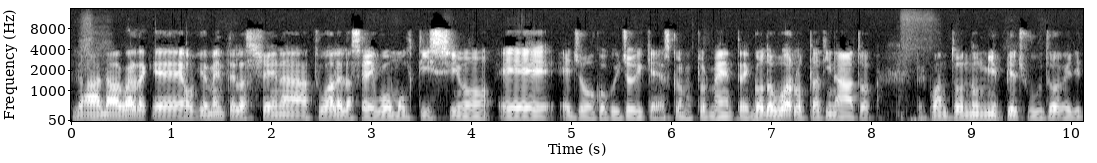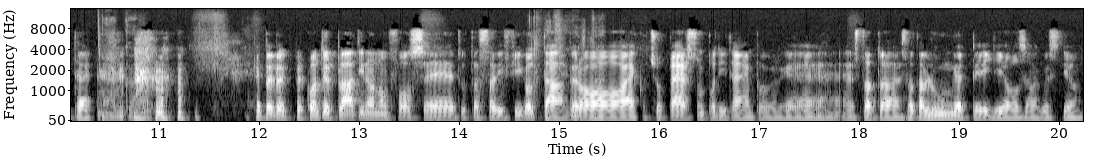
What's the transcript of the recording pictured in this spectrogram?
No, no, guarda che ovviamente la scena attuale la seguo moltissimo e, e gioco con i giochi che escono attualmente. God of War l'ho platinato, per quanto non mi è piaciuto, vedi te. Ecco. che poi per, per, quanto il platino non fosse tutta questa difficoltà, difficoltà, però ecco, ci ho perso un po' di tempo perché è stata, è stata lunga e perigliosa la questione.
